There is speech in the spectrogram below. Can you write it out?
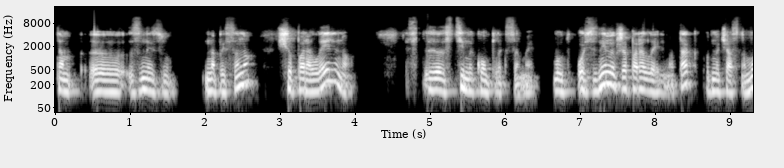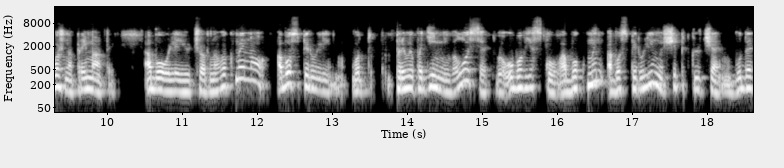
Там е, знизу написано, що паралельно з, е, з цими комплексами, от, ось з ними вже паралельно, так, одночасно можна приймати або олію чорного кмину, або спіруліну. От при випадінні волосся обов'язково або кмин, або спіруліну ще підключаємо. Буде,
